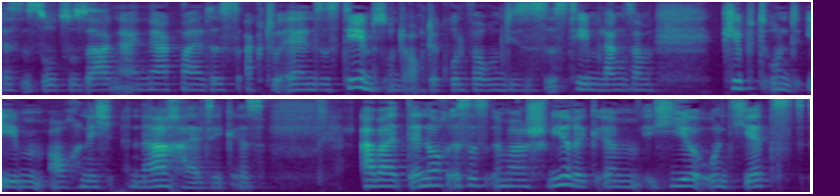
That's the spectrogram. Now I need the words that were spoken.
Das ist sozusagen ein Merkmal des aktuellen Systems und auch der Grund, warum dieses System langsam kippt und eben auch nicht nachhaltig ist. Aber dennoch ist es immer schwierig, hier und jetzt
